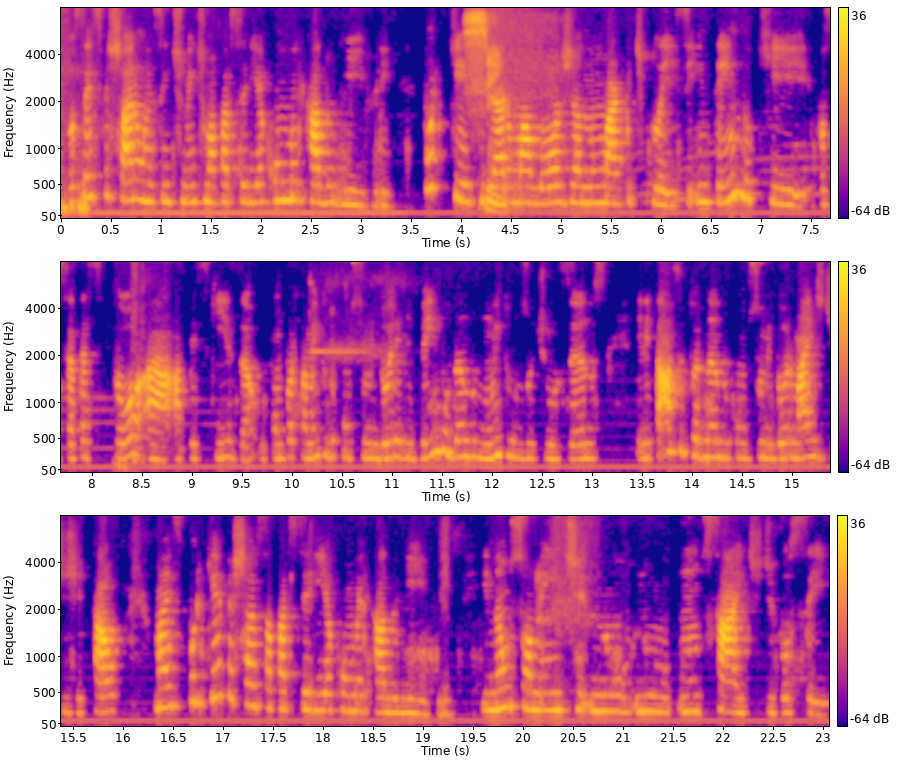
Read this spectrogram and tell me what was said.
Vocês fecharam recentemente uma parceria com o Mercado Livre. Por que Sim. criar uma loja no marketplace? Entendo que você até citou a, a, pesquisa, o comportamento do consumidor ele vem mudando muito nos últimos anos, ele está se tornando um consumidor mais digital, mas por que fechar essa parceria com o Mercado Livre e não somente no, no, no site de vocês?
